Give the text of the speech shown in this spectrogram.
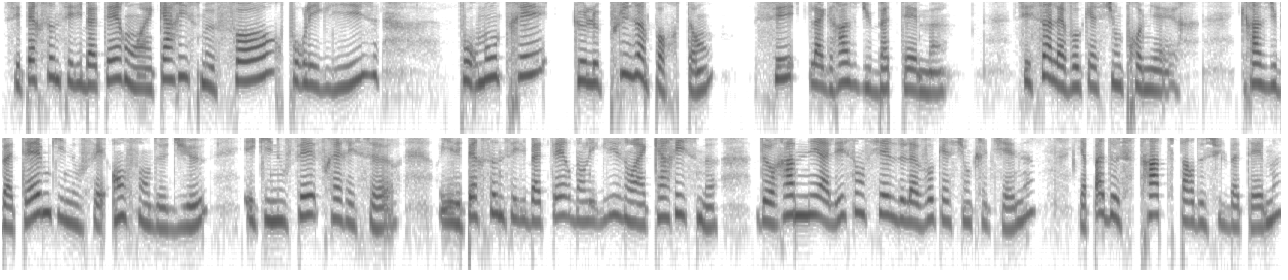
ces personnes célibataires ont un charisme fort pour l'Église pour montrer que le plus important, c'est la grâce du baptême. C'est ça la vocation première. Grâce du baptême qui nous fait enfants de Dieu et qui nous fait frères et sœurs. les personnes célibataires dans l'Église ont un charisme de ramener à l'essentiel de la vocation chrétienne. Il n'y a pas de strate par-dessus le baptême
